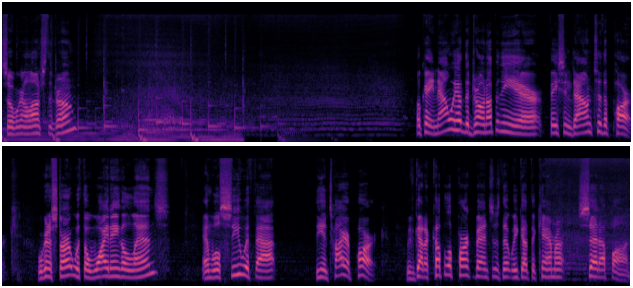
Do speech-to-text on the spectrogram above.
So we're going to launch the drone. Okay, now we have the drone up in the air facing down to the park. We're gonna start with the wide angle lens and we'll see with that the entire park. We've got a couple of park benches that we got the camera set up on.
